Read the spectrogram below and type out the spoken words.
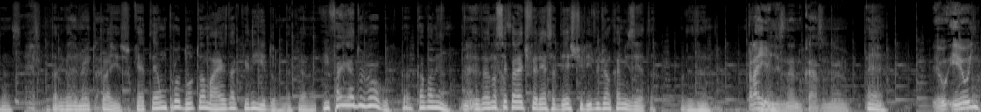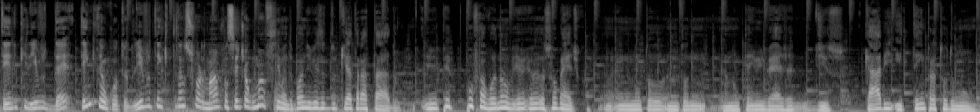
Não está ligando é muito para isso. Quer ter um produto a mais daquele ídolo, daquela. E faz é do jogo, tá, tá valendo. É, eu não sei qual é a diferença deste livro de uma camiseta, por exemplo. Para eles, né, no caso, né? É. Eu, eu entendo que livro de, tem que ter um conteúdo. livro tem que transformar você de alguma forma. Sim, mas do ponto de vista do que é tratado. E, por favor, não, eu, eu sou médico. Eu não, tô, eu, não tô, eu não tenho inveja disso. Cabe e tem para todo mundo.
